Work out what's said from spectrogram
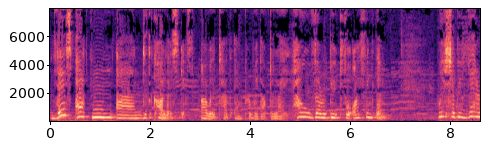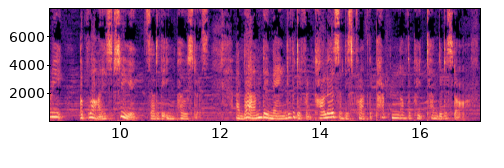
This pattern and the colors, yes, I will tell the emperor without delay. How very beautiful I think them. We shall be very obliged to you, said the impostors. And then they named the different colors and described the pattern of the pretended staff.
